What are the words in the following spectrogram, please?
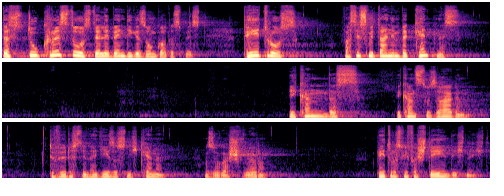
dass du Christus, der lebendige Sohn Gottes bist. Petrus, was ist mit deinem Bekenntnis? Wie, kann das, wie kannst du sagen, du würdest den Herrn Jesus nicht kennen und sogar schwören? Petrus, wir verstehen dich nicht.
